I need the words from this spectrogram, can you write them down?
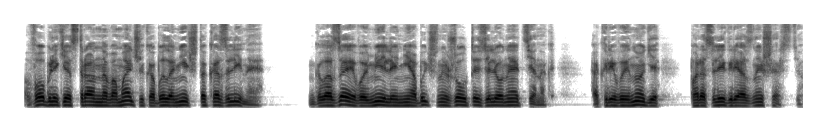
В облике странного мальчика было нечто козлиное — Глаза его имели необычный желто-зеленый оттенок, а кривые ноги поросли грязной шерстью.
